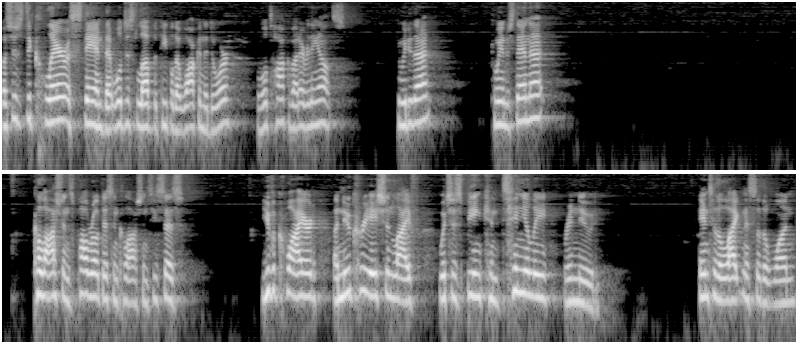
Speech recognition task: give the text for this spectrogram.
Let's just declare a stand that we'll just love the people that walk in the door and we'll talk about everything else. Can we do that? Can we understand that? Colossians, Paul wrote this in Colossians. He says, You've acquired a new creation life which is being continually renewed into the likeness of the one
